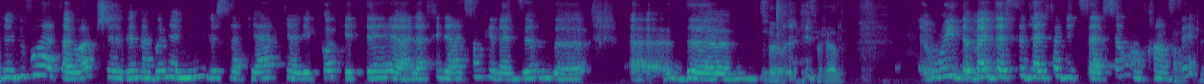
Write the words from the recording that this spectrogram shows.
de nouveau à Ottawa, puis j'avais ma bonne amie Luce Lapierre, qui à l'époque était à la Fédération canadienne de. Euh, de... Oui, de, ben, de, de l'alphabétisation en français, ah,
